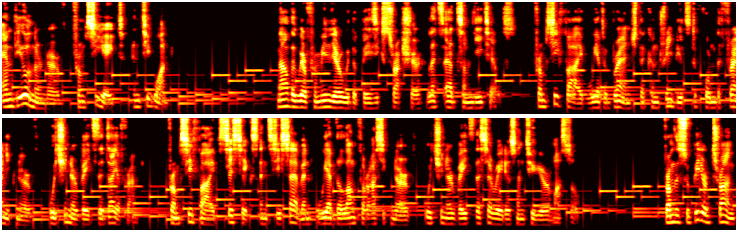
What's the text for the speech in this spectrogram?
and the ulnar nerve from C8 and T1. Now that we are familiar with the basic structure, let's add some details. From C5 we have a branch that contributes to form the phrenic nerve, which innervates the diaphragm. From C5, C6 and C7 we have the long thoracic nerve, which innervates the serratus anterior muscle. From the superior trunk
